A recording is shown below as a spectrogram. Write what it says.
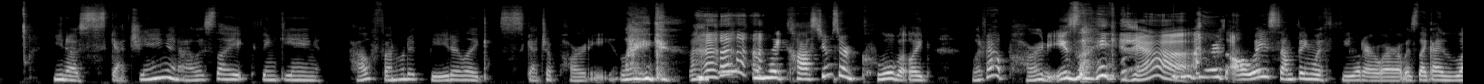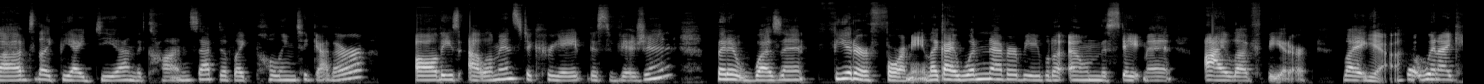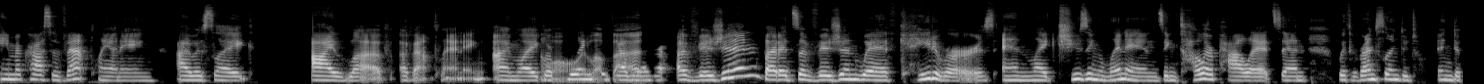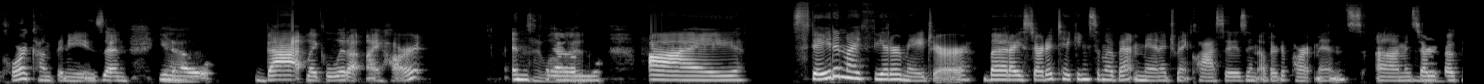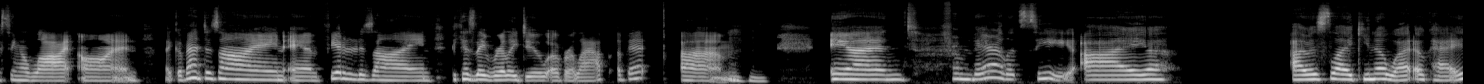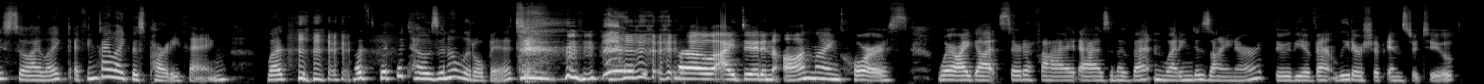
you know sketching and I was like thinking how fun would it be to like sketch a party? Like like costumes are cool but like what about parties? Like yeah. there's always something with theater where it was like i loved like the idea and the concept of like pulling together all these elements to create this vision, but it wasn't theater for me. Like I would never be able to own the statement, I love theater. Like, yeah. But when I came across event planning, I was like, I love event planning. I'm like, we're oh, pulling together that. a vision, but it's a vision with caterers and like choosing linens and color palettes and with rental and, de- and decor companies. And, you yeah. know, that like lit up my heart. And so I stayed in my theater major, but I started taking some event management classes in other departments um, and started mm-hmm. focusing a lot on like event design and theater design because they really do overlap a bit. Um, mm-hmm. And from there, let's see, I. I was like, you know what? Okay, so I like I think I like this party thing let's let's dip the toes in a little bit. so I did an online course where I got certified as an event and wedding designer through the Event Leadership Institute.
